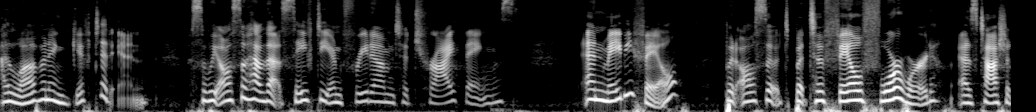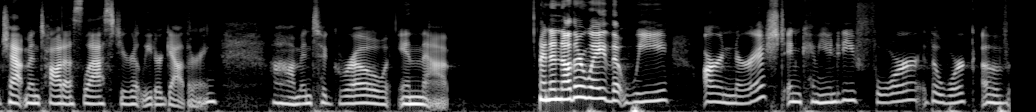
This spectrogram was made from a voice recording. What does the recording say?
I love and am gifted in. So we also have that safety and freedom to try things and maybe fail, but also but to fail forward, as Tasha Chapman taught us last year at Leader Gathering, um, and to grow in that. And another way that we are nourished in community for the work of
